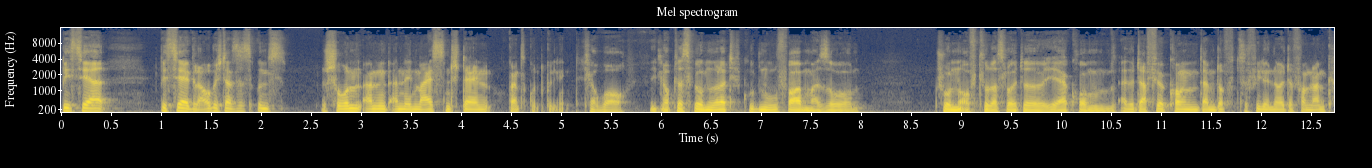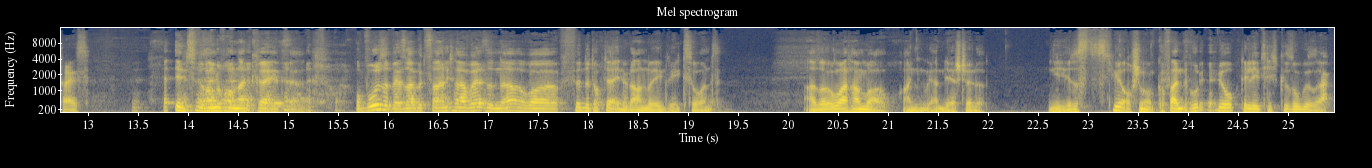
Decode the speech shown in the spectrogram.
Bisher, bisher glaube ich, dass es uns schon an, an den meisten Stellen ganz gut gelingt. Ich glaube auch. Ich glaube, dass wir einen relativ guten Ruf haben. Also schon oft so, dass Leute herkommen. Also dafür kommen dann doch zu viele Leute vom Landkreis. Insbesondere vom Landkreis, ja. Obwohl sie besser bezahlen teilweise, ne? aber findet doch der eine oder andere Weg zu uns. Also irgendwas haben wir auch an, an der Stelle. Nee, das ist mir auch schon aufgefallen, wurde mir auch gelegentlich so gesagt.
